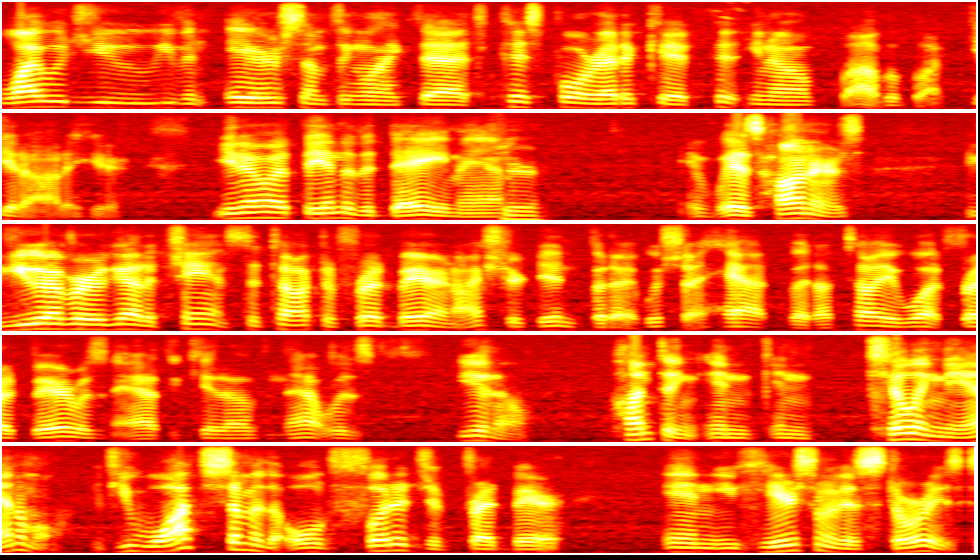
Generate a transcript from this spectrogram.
why would you even air something like that? It's piss poor etiquette, you know, blah blah blah. Get out of here. You know, at the end of the day, man, Sure. if- as hunters, if you ever got a chance to talk to Fred Bear, and I sure didn't, but I wish I had. But I'll tell you what, Fred Bear was an advocate of, and that was, you know, hunting in in killing the animal. If you watch some of the old footage of Fred Bear and you hear some of his stories,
